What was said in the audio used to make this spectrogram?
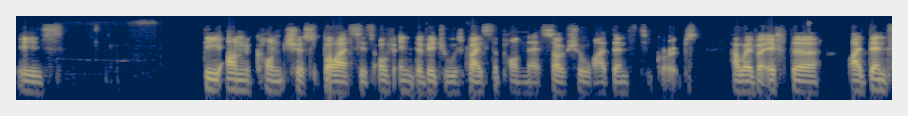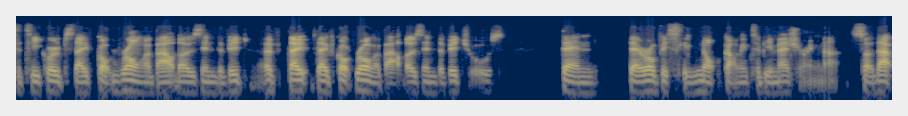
is the unconscious biases of individuals based upon their social identity groups. However, if the identity groups they've got wrong about those individuals, they they've got wrong about those individuals, then they're obviously not going to be measuring that. So that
